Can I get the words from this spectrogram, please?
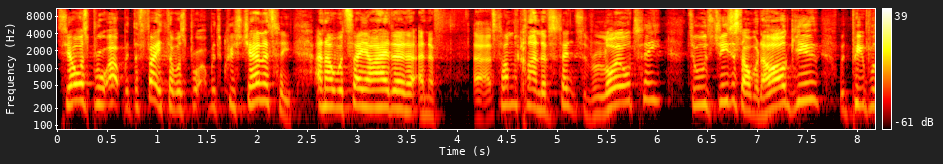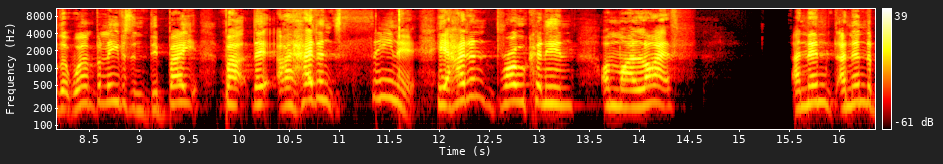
See, I was brought up with the faith, I was brought up with Christianity, and I would say I had a, an, uh, some kind of sense of loyalty towards Jesus. I would argue with people that weren't believers and debate, but they, I hadn't seen it. It hadn't broken in on my life. And then, and, then the,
